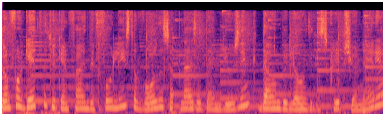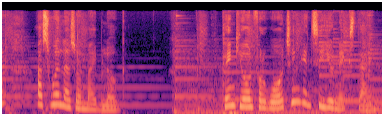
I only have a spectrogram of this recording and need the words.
Don't forget that you can find the full list of all the supplies that I'm using down below in the description area as well as on my blog. Thank you all for watching and see you next time.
